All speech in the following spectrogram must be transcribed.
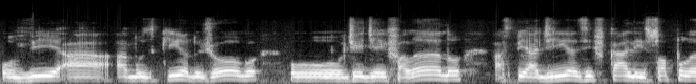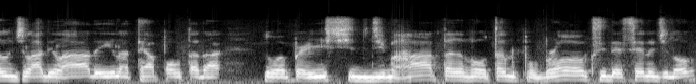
ouvir a, a musiquinha do jogo, o JJ falando, as piadinhas e ficar ali só pulando de lado em lado, indo até a ponta da, do Upper East de Manhattan, voltando pro Bronx e descendo de novo,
